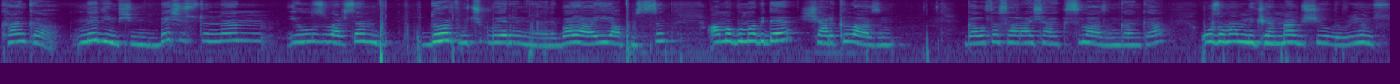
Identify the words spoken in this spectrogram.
Kanka ne diyeyim şimdi 5 üstünden yıldız versem 4.5 veririm yani. Bayağı iyi yapmışsın. Ama buna bir de şarkı lazım. Galatasaray şarkısı lazım kanka. O zaman mükemmel bir şey olur biliyor musun?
